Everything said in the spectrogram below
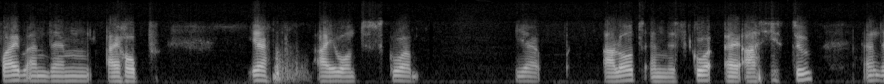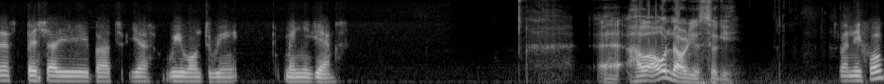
five, and then I hope, yeah, I want to score, yeah, a lot and score uh, assist too, and especially, but yeah, we want to win many games. Uh, how old are you, Sugi? 24.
